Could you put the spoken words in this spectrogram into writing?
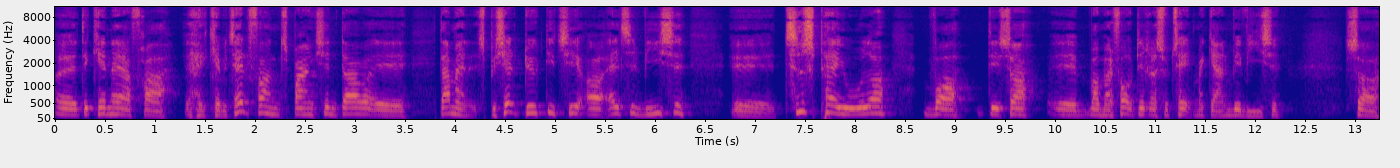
Øh, det kender jeg fra øh, kapitalfondsbranchen. Der, øh, der er man specielt dygtig til at altid vise øh, tidsperioder, hvor, det så, øh, hvor man får det resultat, man gerne vil vise. Så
